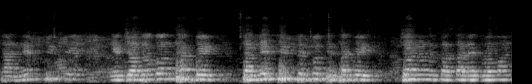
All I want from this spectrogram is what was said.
তার নেতৃত্বে এ জনগণ থাকবে, তার নেতৃত্বের মধ্যে থাকবে জননেতা তারেক রহমান।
